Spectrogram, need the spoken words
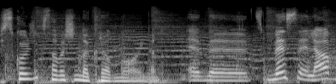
psikolojik savaşın da kralını oynadı. Evet. Mesela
